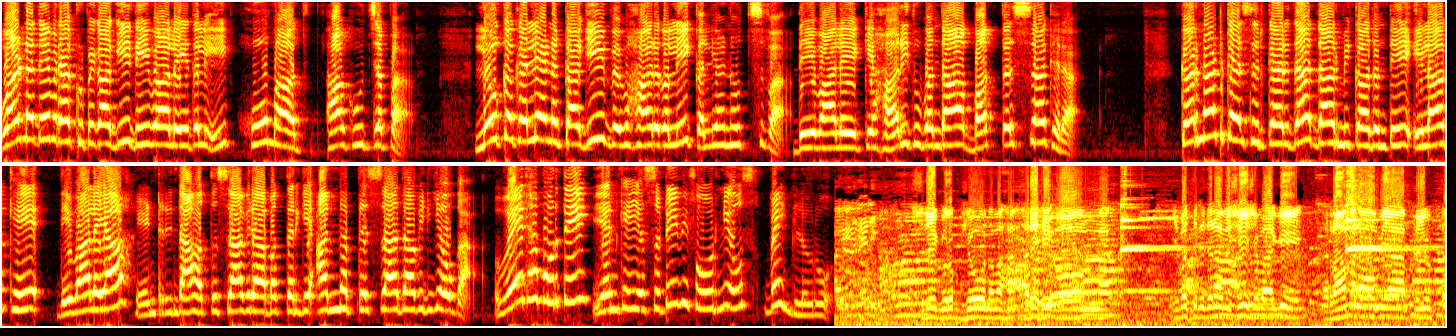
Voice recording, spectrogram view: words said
ವರ್ಣದೇವರ ಕೃಪೆಗಾಗಿ ದೇವಾಲಯದಲ್ಲಿ ಹೋಮ ಹಾಗೂ ಜಪ. ಲೋಕ ಕಲ್ಯಾಣಕ್ಕಾಗಿ ವ್ಯವಹಾರದಲ್ಲಿ ಕಲ್ಯಾಣೋತ್ಸವ. ದೇವಾಲಯಕ್ಕೆ ಹಾರಿದು ಬಂದ ಭಕ್ತ ಸಾಗರ. ಕರ್ನಾಟಕ ಸರ್ಕಾರದ ಧಾರ್ಮಿಕಾದಂತೆ ಇಲಾಖೆ ದೇವಾಲಯ ಎಂಟರಿಂದ ಹತ್ತು ಸಾವಿರ ಭಕ್ತರಿಗೆ ಅನ್ನ ಪ್ರಸಾದ ವಿನಿಯೋಗ. Vedamurthy, NKS TV four news, Bengaluru. ಶ್ರೀ ಗುರುಭ್ಯೋ ನಮಃ, ಹರಿ ಓಂ. ಇವತ್ತಿನ ದಿನ ವಿಶೇಷವಾಗಿ ರಾಮನವಮಿಯ ಪ್ರಯುಕ್ತ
